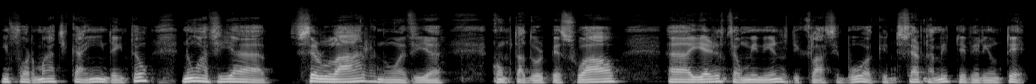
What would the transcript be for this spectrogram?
informática ainda, então não havia celular, não havia computador pessoal, e eles são meninos de classe boa que certamente deveriam ter.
